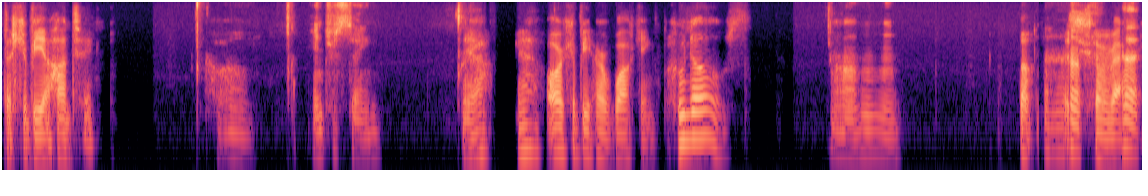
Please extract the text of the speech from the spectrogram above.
there could be a haunting. Oh, interesting. Yeah, yeah, or it could be her walking. Who knows? Um, Oh, She's coming back.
